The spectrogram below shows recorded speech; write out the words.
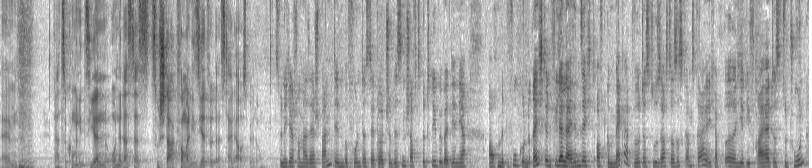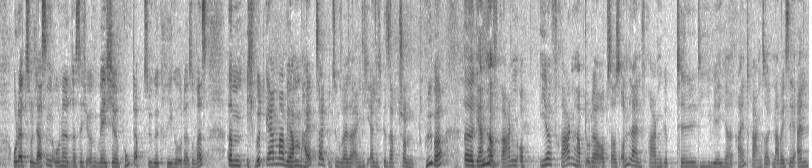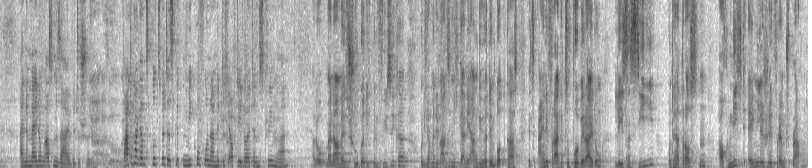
ähm, da zu kommunizieren, ohne dass das zu stark formalisiert wird als Teil der Ausbildung. Das finde ich ja schon mal sehr spannend, den Befund, dass der deutsche Wissenschaftsbetrieb, über den ja auch mit Fug und Recht in vielerlei Hinsicht oft gemeckert wird, dass du sagst, das ist ganz geil, ich habe äh, hier die Freiheit, das zu tun oder zu lassen, ohne dass ich irgendwelche Punktabzüge kriege oder sowas. Ähm, ich würde gerne mal, wir haben Halbzeit, beziehungsweise eigentlich ehrlich gesagt schon drüber, äh, gerne mal fragen, ob ihr Fragen habt oder ob es aus Online-Fragen gibt, Till, die wir hier reintragen sollten. Aber ich sehe ein, eine Meldung aus dem Saal, bitteschön. Ja, also Warte mal ganz kurz bitte, es gibt ein Mikrofon, damit ich auch die Leute im Stream hören. Hallo, mein Name ist Schubert, ich bin Physiker und ich habe mir den wahnsinnig gerne angehört, den Podcast. Jetzt eine Frage zur Vorbereitung. Lesen Sie und Herr Drosten auch nicht englische Fremdsprachen?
